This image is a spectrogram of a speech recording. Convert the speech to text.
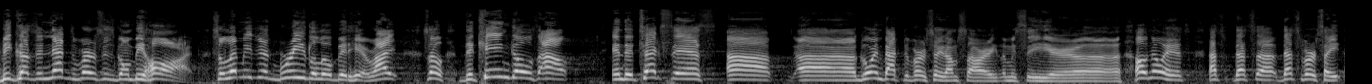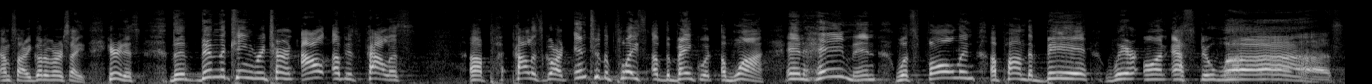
Because the next verse is going to be hard. So let me just breathe a little bit here, right? So the king goes out, and the text says, uh, uh, going back to verse 8, I'm sorry, let me see here. Uh, oh, no, it is. That's, that's, uh, that's verse 8. I'm sorry, go to verse 8. Here it is. The, then the king returned out of his palace uh, palace guard into the place of the banquet of wine. And Haman was fallen upon the bed whereon Esther was.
